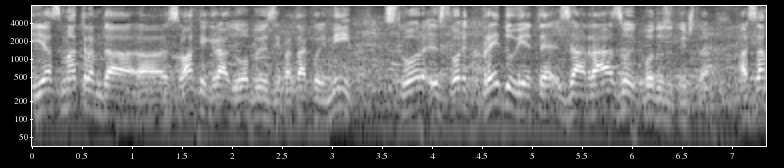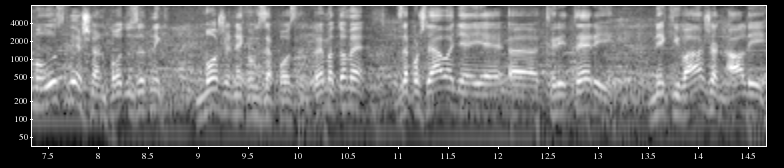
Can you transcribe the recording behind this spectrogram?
i ja smatram da svaki grad u obvezi, pa tako i mi, stvoriti preduvjete za razvoj poduzetništva. A samo uspješan poduzetnik može nekog zaposliti. Prema tome, zapošljavanje je kriterij neki važan, ali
